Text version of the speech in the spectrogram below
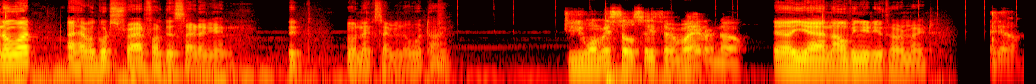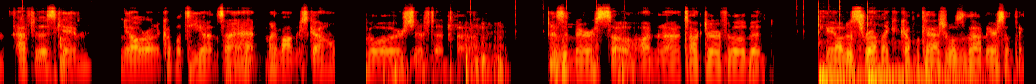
You know what? I have a good strat for this side again. It go next time in overtime. Do you want me to still say thermite or no? Uh, yeah, now we need you thermite. Hey, um, after this game, you know, I'll run a couple T hunts. I, my mom just got home from her shift at, uh, as a nurse, so I'm gonna talk to her for a little bit. Okay, I'll just run like a couple casuals without me or something.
